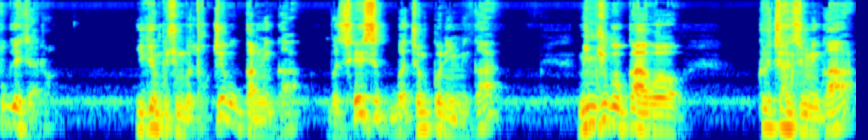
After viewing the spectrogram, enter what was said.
후계자로. 이게 무슨 뭐 독재국가입니까? 뭐 세습 뭐 정권입니까? 민주국가하고 그렇지 않습니까?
